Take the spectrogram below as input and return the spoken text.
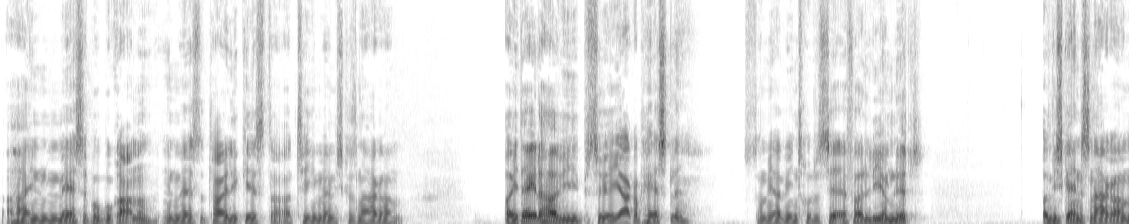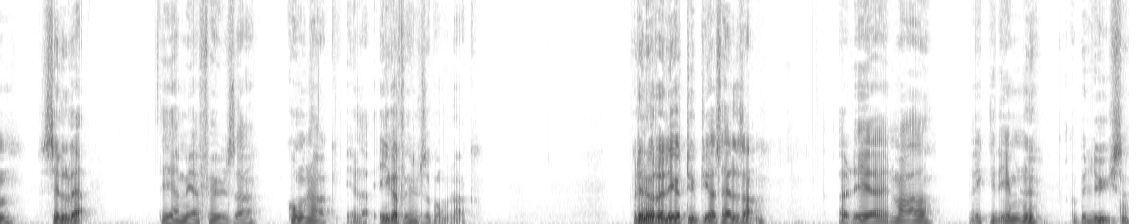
og har en masse på programmet, en masse dejlige gæster og temaer, vi skal snakke om. Og i dag der har vi besøg af Jakob Hasle, som jeg vil introducere jer for lige om lidt. Og vi skal have snakke om selvværd. Det her med at føle sig god nok, eller ikke at føle sig god nok. For det er noget, der ligger dybt i os alle sammen. Og det er et meget vigtigt emne at belyse.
